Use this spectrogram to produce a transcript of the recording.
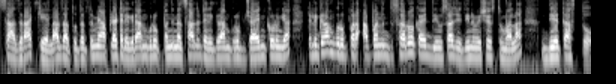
साजरा केला जातो? तर तुम्ही आपल्या टेलिग्राम ग्रुपमध्ये नसाल टेलिग्राम ग्रुप जॉईन करून घ्या. टेलिग्राम ग्रुपवर आपण सर्व काही दिवसाचे दिनविशेष तुम्हाला देत असतो.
